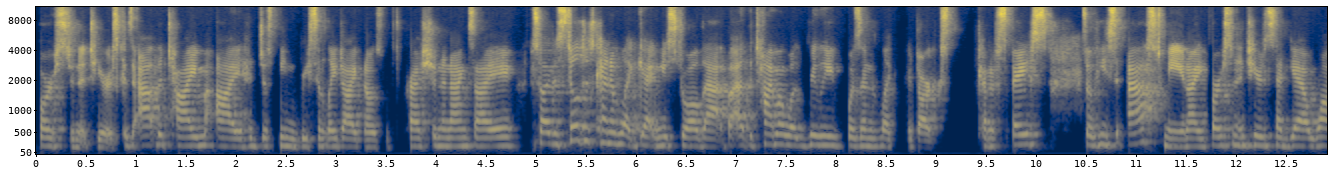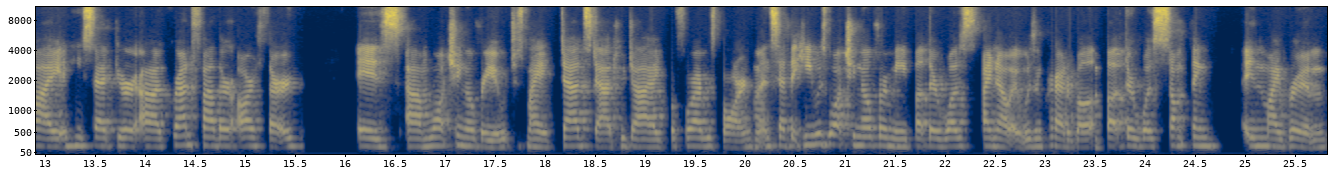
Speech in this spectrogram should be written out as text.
burst into tears because at the time I had just been recently diagnosed with depression and anxiety. So I was still just kind of like getting used to all that. But at the time I was really was in like a dark kind of space. So he's asked me and I burst into tears and said, Yeah, why? And he said, Your uh, grandfather, Arthur, is um, watching over you, which is my dad's dad who died before I was born, and said that he was watching over me. But there was, I know it was incredible, but there was something in my room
